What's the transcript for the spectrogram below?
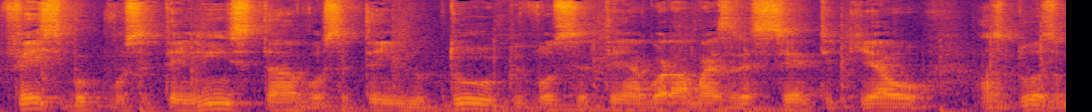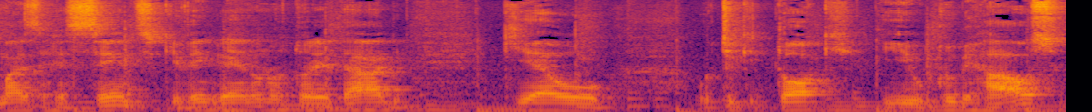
Facebook, você tem Insta, você tem YouTube, você tem agora a mais recente, que é o, as duas mais recentes que vem ganhando notoriedade, que é o, o TikTok e o Clubhouse.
